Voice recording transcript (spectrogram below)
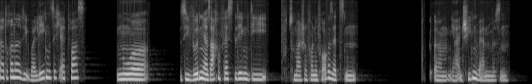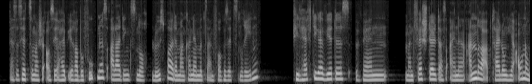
da drin, die überlegen sich etwas. Nur sie würden ja Sachen festlegen, die zum Beispiel von den Vorgesetzten ähm, ja, entschieden werden müssen. Das ist jetzt zum Beispiel außerhalb ihrer Befugnis, allerdings noch lösbar, denn man kann ja mit seinem Vorgesetzten reden. Viel heftiger wird es, wenn man feststellt, dass eine andere Abteilung hier auch noch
